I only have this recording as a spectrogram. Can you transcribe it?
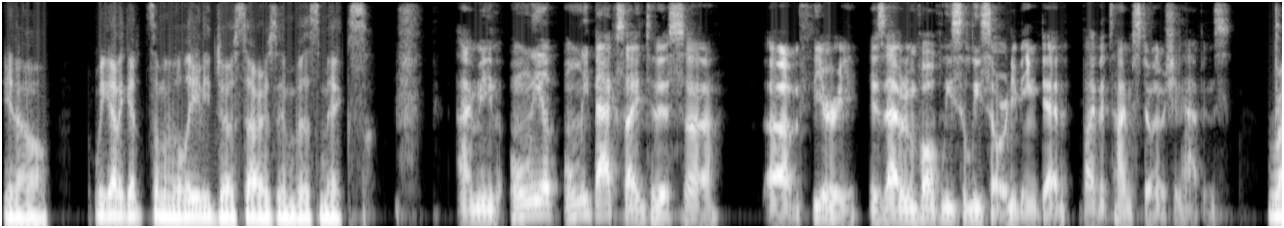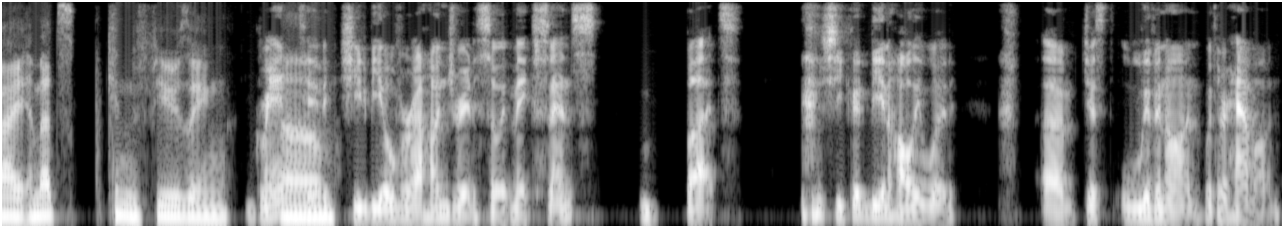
you know we got to get some of the lady Joestars in this mix. I mean, only only backside to this uh, um, theory is that it would involve Lisa Lisa already being dead by the time Stone Ocean happens. Right, and that's confusing. Granted, Um, she'd be over a hundred, so it makes sense. But she could be in Hollywood, um, just living on with her Hamon.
